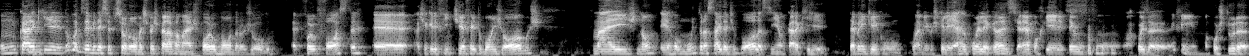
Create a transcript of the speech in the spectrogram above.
Um cara hum. que, não vou dizer me decepcionou, mas que eu esperava mais, fora o Honda no jogo, é, foi o Foster. É, achei que ele tinha feito bons jogos, mas não errou muito na saída de bola. Assim, é um cara que até brinquei com, com amigos que ele erra com elegância, né? Porque ele tem um, uma coisa, enfim, uma postura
